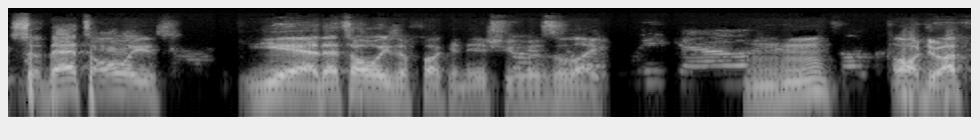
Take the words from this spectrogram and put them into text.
So that's always, yeah, that's always a fucking issue. Is like. Mhm. Oh, dude, I've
